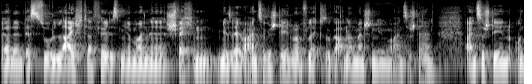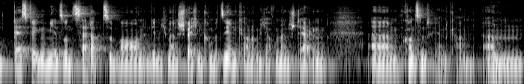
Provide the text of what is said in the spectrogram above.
werde, desto leichter fällt es mir, meine Schwächen mir selber einzugestehen oder vielleicht sogar anderen Menschen gegenüber einzustellen, einzustehen und deswegen mir so ein Setup zu bauen, in dem ich meine Schwächen kompensieren kann und mich auf meine Stärken ähm, konzentrieren kann. Mhm. Ähm,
